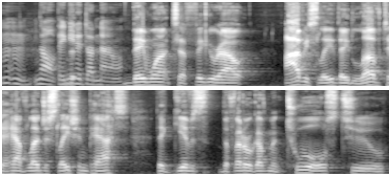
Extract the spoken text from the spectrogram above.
No, they need it done now. they want to figure out obviously they'd love to have legislation passed that gives the federal government tools to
